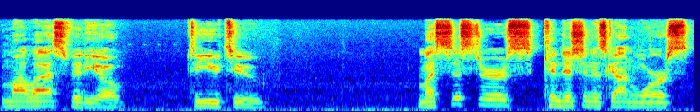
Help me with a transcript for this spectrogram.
my last video to YouTube, my sister's condition has gotten worse.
